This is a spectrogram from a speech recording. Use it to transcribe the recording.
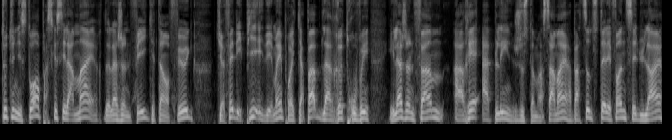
toute une histoire parce que c'est la mère de la jeune fille qui était en fugue qui a fait des pieds et des mains pour être capable de la retrouver. Et la jeune femme aurait appelé justement sa mère à partir du téléphone cellulaire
